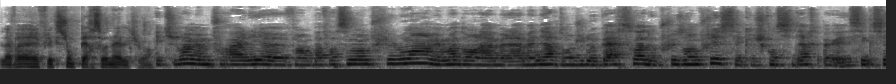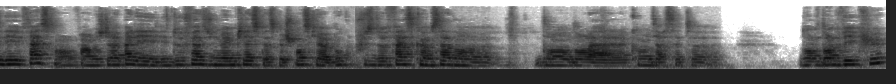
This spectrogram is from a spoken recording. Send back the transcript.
la vraie réflexion personnelle, tu vois. Et tu vois, même pour aller, euh, enfin pas forcément plus loin, mais moi dans la, la, manière dont je le perçois de plus en plus, c'est que je considère que c'est c'est des faces, enfin je dirais pas les, les deux faces d'une même pièce parce que je pense qu'il y a beaucoup plus de faces comme ça dans dans dans la comment dire cette euh, dans, dans le vécu.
